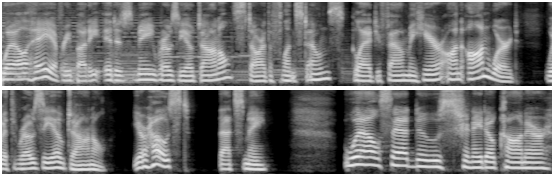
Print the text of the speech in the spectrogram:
Well, hey, everybody. It is me, Rosie O'Donnell, star of the Flintstones. Glad you found me here on Onward with Rosie O'Donnell. Your host, that's me. Well, sad news Sinead O'Connor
